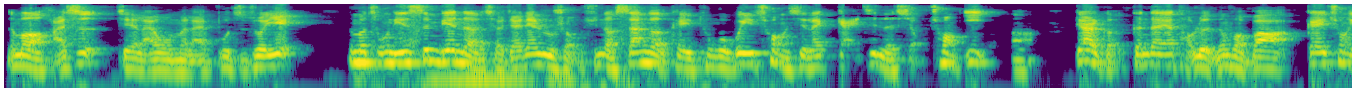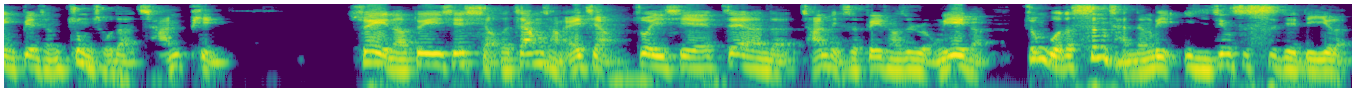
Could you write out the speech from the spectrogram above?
那么还是接下来我们来布置作业。那么从您身边的小家电入手，寻找三个可以通过微创新来改进的小创意啊。第二个，跟大家讨论能否把该创意变成众筹的产品。所以呢，对于一些小的加工厂来讲，做一些这样的产品是非常之容易的。中国的生产能力已经是世界第一了，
